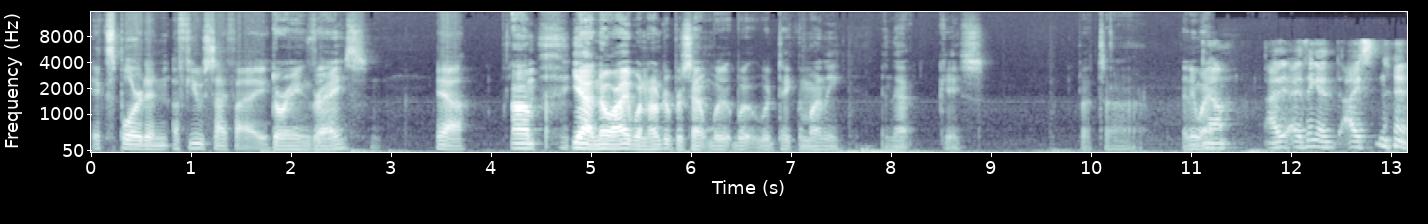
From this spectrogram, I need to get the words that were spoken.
explored in a few sci-fi Dorian Gray. films. Yeah. Um. Yeah. No, I 100% would, would would take the money in that case. But uh, anyway. No, I, I think I, I,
